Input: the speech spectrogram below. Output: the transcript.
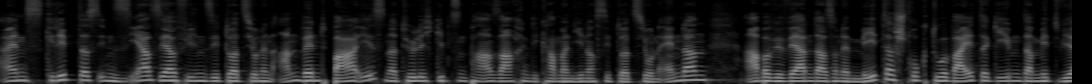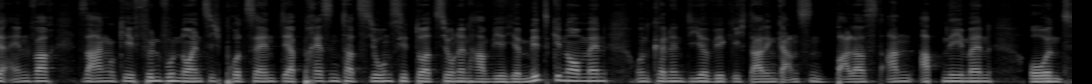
ein Skript, das in sehr, sehr vielen Situationen anwendbar ist. Natürlich gibt es ein paar Sachen, die kann man je nach Situation ändern. Aber wir werden da so eine Metastruktur weitergeben, damit wir einfach sagen, okay, 95 Prozent der Präsentationssituationen haben wir hier mitgenommen und können dir wirklich da den ganzen Ballast an, abnehmen und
